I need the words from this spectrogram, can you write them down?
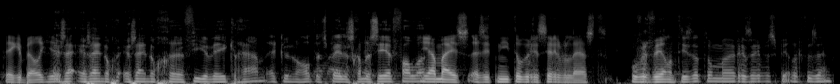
tegen België. Er zijn, er zijn nog, er zijn nog eh, vier weken gaan. Er kunnen nog altijd spelers geblesseerd vallen. Ja, maar hij, is- hij zit niet op de reservelijst. Hoe vervelend is dat om reservespeler te zijn?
